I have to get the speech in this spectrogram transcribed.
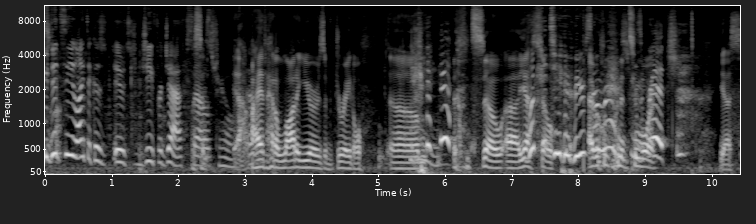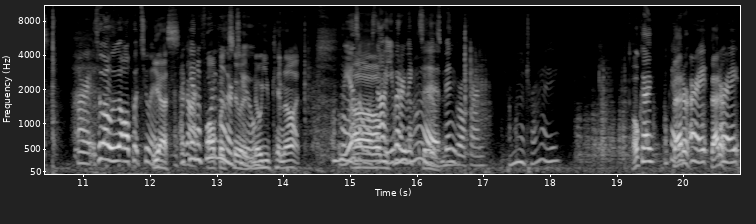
You did see you liked it because it was G for Jeff. So That's true. Yeah, I have had a lot of years of dreidel. Um, so, uh, yeah, Look so at you, you're so everyone put in rich. two He's more. rich. Yes. all right. So oh, we all put two in. Yes. I, I can't afford I'll another two two. No, you cannot. Leah's almost out. You better oh make this a God. spin, girlfriend. I'm gonna try. Okay. Okay. Better. All right. Better. All right.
